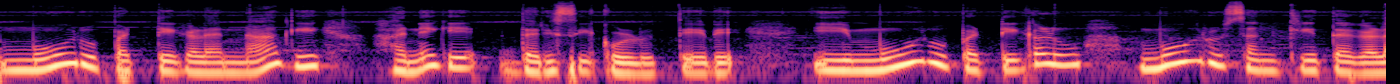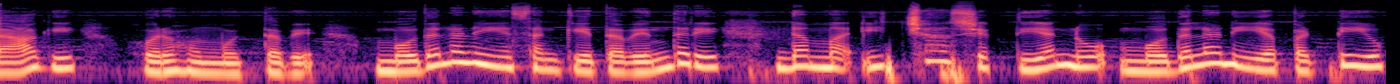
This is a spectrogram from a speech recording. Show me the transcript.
ಮೂರು ಪಟ್ಟಿಗಳನ್ನಾಗಿ ಹಣೆಗೆ ಧರಿಸಿಕೊಳ್ಳುತ್ತೇವೆ. ಈ ಮೂರು ಪಟ್ಟಿಗಳು ಮೂರು ಸಂಕೇತಗಳಾಗಿ ಹೊರಹೊಮ್ಮುತ್ತವೆ. ಮೊದಲನೆಯ ಸಂಕೇತವೆಂದರೆ ನಮ್ಮ ಇಚ್ಛಾಶಕ್ತಿಯನ್ನು ಮೊದಲನೆಯ ಪಟ್ಟಿಯು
